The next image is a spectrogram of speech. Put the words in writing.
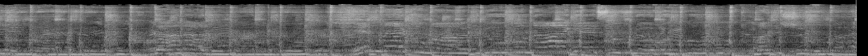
Thank you.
